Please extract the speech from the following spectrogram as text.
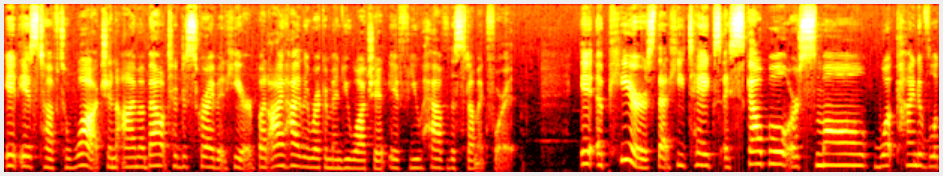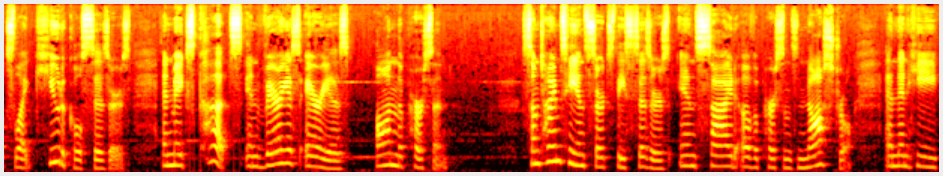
it is tough to watch, and I'm about to describe it here, but I highly recommend you watch it if you have the stomach for it. It appears that he takes a scalpel or small, what kind of looks like cuticle scissors, and makes cuts in various areas on the person. Sometimes he inserts these scissors inside of a person's nostril, and then he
